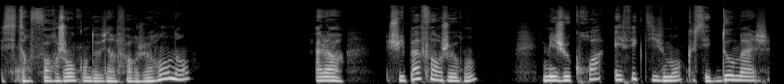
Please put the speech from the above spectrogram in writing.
c'est en forgeant qu'on devient forgeron, non? Alors, je suis pas forgeron, mais je crois effectivement que c'est dommage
